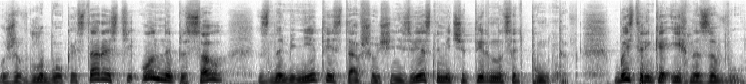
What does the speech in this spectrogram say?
уже в глубокой старости, он написал знаменитые, ставшие очень известными, 14 пунктов. Быстренько их назову.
